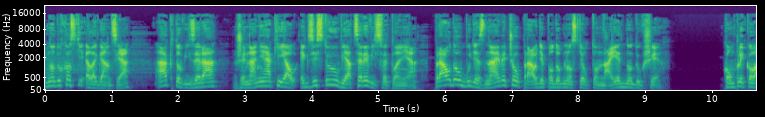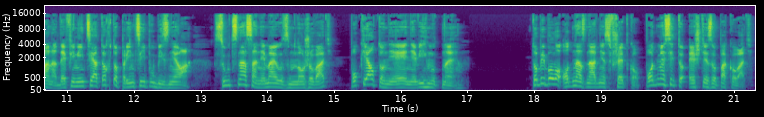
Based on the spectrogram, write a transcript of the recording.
jednoduchosti elegancia a ak to vyzerá, že na nejaký jav existujú viaceré vysvetlenia, pravdou bude s najväčšou pravdepodobnosťou to najjednoduchšie. Komplikovaná definícia tohto princípu by znela súcna sa nemajú zmnožovať, pokiaľ to nie je nevyhnutné. To by bolo od nás na dnes všetko, poďme si to ešte zopakovať.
